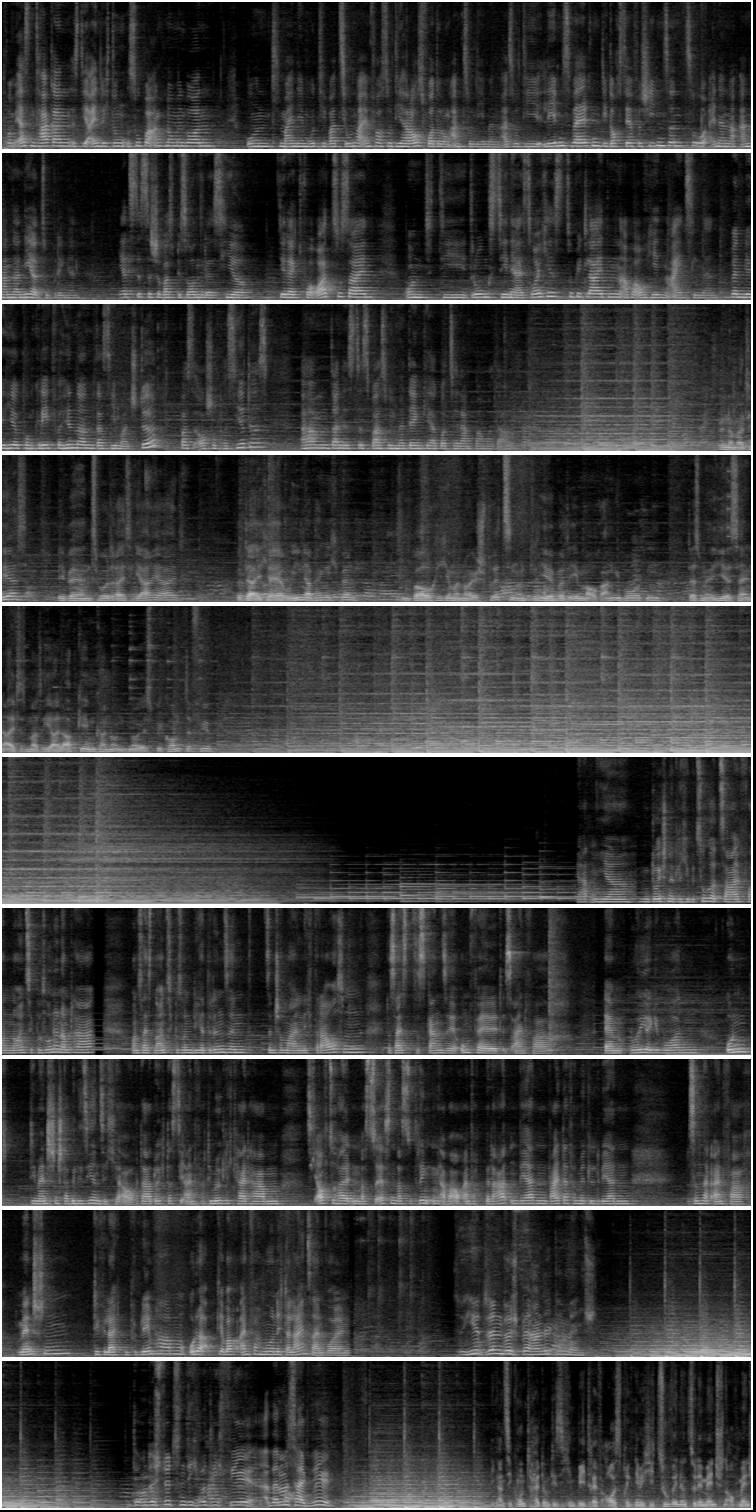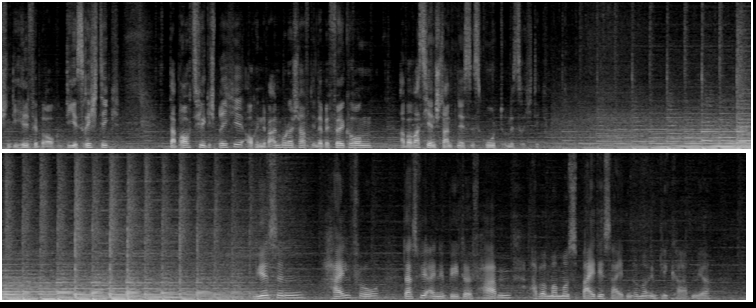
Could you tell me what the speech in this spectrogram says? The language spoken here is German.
Vom ersten Tag an ist die Einrichtung super angenommen worden. Und meine Motivation war einfach so, die Herausforderung anzunehmen. Also die Lebenswelten, die doch sehr verschieden sind, so einander näher zu bringen. Jetzt ist es schon was Besonderes, hier direkt vor Ort zu sein und die Drogenszene als solches zu begleiten, aber auch jeden Einzelnen. Wenn wir hier konkret verhindern, dass jemand stirbt, was auch schon passiert ist, ähm, dann ist das was, wo ich mir denke, ja Gott sei Dank waren wir da. Ich bin der Matthias, ich bin 32 Jahre alt. Da ich ja heroinabhängig bin, brauche ich immer neue Spritzen und hier wird eben auch angeboten, dass man hier sein altes Material abgeben kann und neues bekommt dafür. Hatten hier eine durchschnittliche Besucherzahl von 90 Personen am Tag. Und das heißt, 90 Personen, die hier drin sind, sind schon mal nicht draußen. Das heißt, das ganze Umfeld ist einfach ähm, ruhiger geworden. Und die Menschen stabilisieren sich hier auch dadurch, dass sie einfach die Möglichkeit haben, sich aufzuhalten, was zu essen, was zu trinken, aber auch einfach beraten werden, weitervermittelt werden. Das sind halt einfach Menschen, die vielleicht ein Problem haben oder die aber auch einfach nur nicht allein sein wollen. Also hier drin wirst behandelt wie Mensch. Die unterstützen dich wirklich viel, wenn man es halt will. Die ganze Grundhaltung, die sich im Betreff ausbringt, nämlich die Zuwendung zu den Menschen, auch Menschen, die Hilfe brauchen, die ist richtig. Da braucht es viel Gespräche, auch in der Anwohnerschaft, in der Bevölkerung. Aber was hier entstanden ist, ist gut und ist richtig. Wir sind heilfroh, dass wir einen BTF haben, aber man muss beide Seiten immer im Blick haben. Ja?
